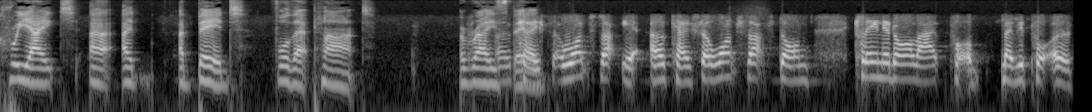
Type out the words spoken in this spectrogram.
create a, a, a bed for that plant, a raised Okay, bed. so once that yeah, okay, so once that's done, clean it all out, put a, maybe put a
